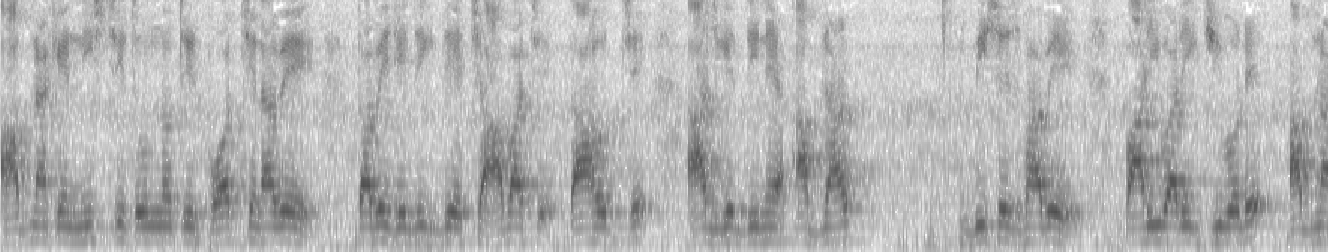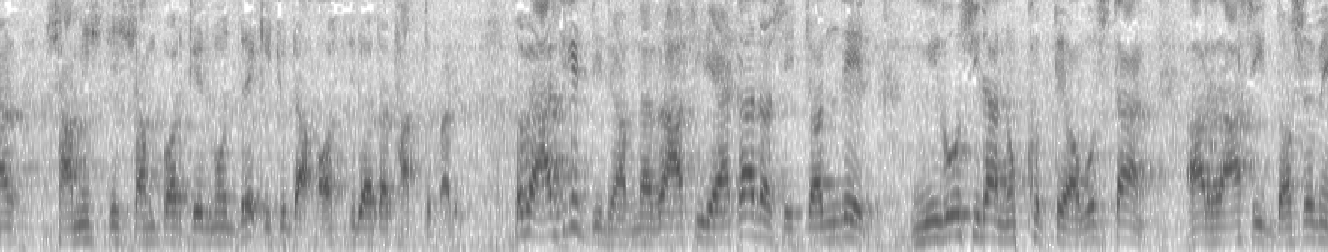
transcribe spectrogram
আপনাকে নিশ্চিত উন্নতির পথ চেনাবে। তবে যেদিক দিয়ে চাপ আছে, তা হচ্ছে আজকের দিনে আপনার বিশেষভাবে পারিবারিক জীবনে আপনার স্বামী স্ত্রীর সম্পর্কের মধ্যে কিছুটা অস্থিরতা থাকতে পারে। তবে আজকের দিনে আপনার রাশির একাদশে চন্দ্রের মৃগশিরা নক্ষত্রে অবস্থান আর রাশির দশমে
